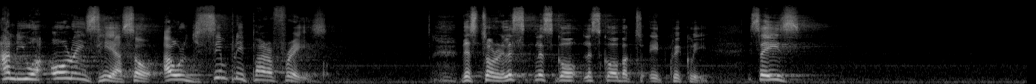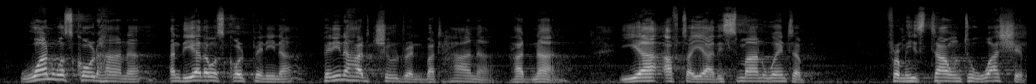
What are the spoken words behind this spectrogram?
And you are always here. So I will simply paraphrase the story. Let's, let's, go, let's go back to it quickly. It says, one was called Hannah and the other was called Penina. Penina had children, but Hannah had none. Year after year, this man went up from his town to worship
